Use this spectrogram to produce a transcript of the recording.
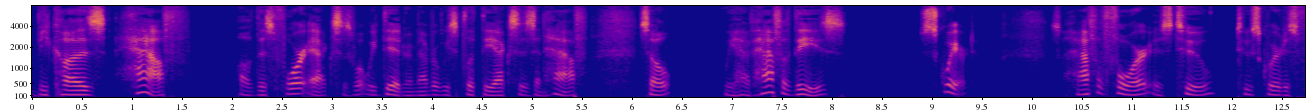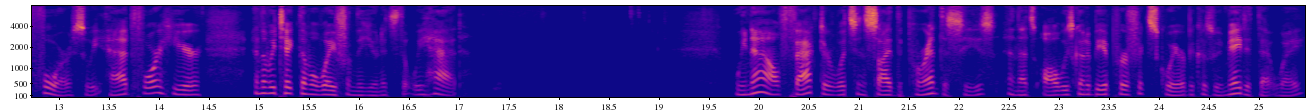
because half of this 4x is what we did. Remember, we split the x's in half. So we have half of these squared. So half of 4 is 2. 2 squared is 4. So we add 4 here, and then we take them away from the units that we had. We now factor what's inside the parentheses, and that's always going to be a perfect square because we made it that way.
